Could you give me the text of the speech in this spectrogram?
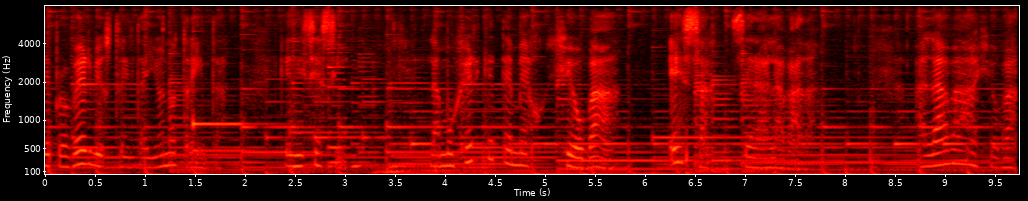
de Proverbios 31:30, que dice así, la mujer que teme a Jehová, esa será alabada. Alaba a Jehová,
